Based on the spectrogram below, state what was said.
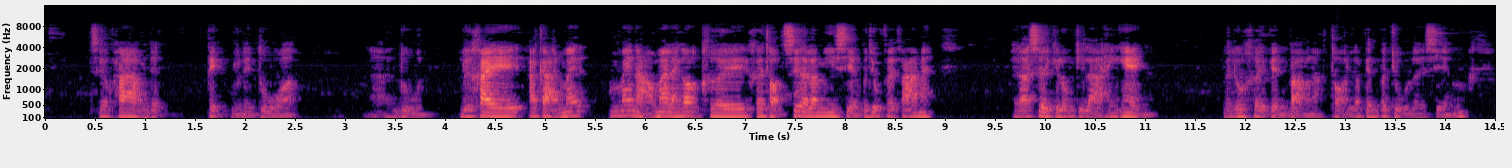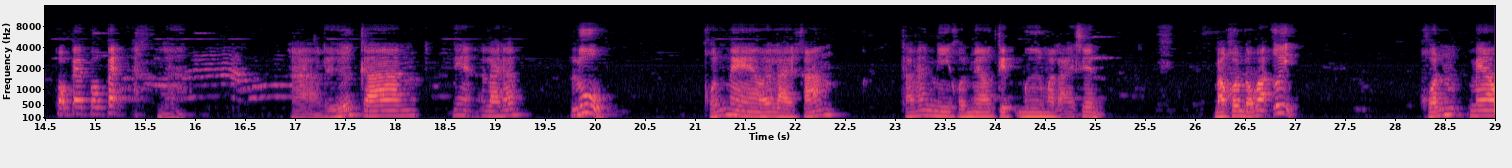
ๆ เสื้อผ้ามันจะติดอยู่ในตัวดูด หรือใครอากาศไม่ไม่หนาวไม่อะไรก็เคยเคยถอดเสื้อแล้วมีเสียงประจุไฟฟ้าไหมเวลาเสื้อกีฬากีฬาแห้งๆ ไม่รู้เคยเป็นเปล่านะถอดแล้วเป็นประจุเลยเสียงโป๊ะแป๊ะโป๊ะแป๊ะนะอ่าหรือการเนี่ยอะไรครับรูป ขนแมวหลาย ๆ ครั้งทำให้มีขนแมวติดมือมาหลายเส้น บางคนบอกว่า เอ้ย ขนแมว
